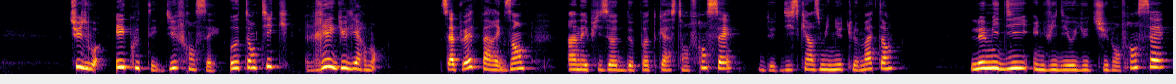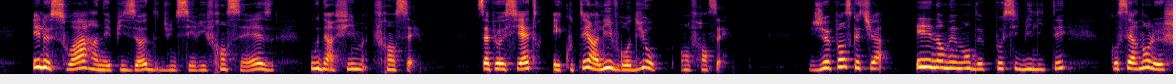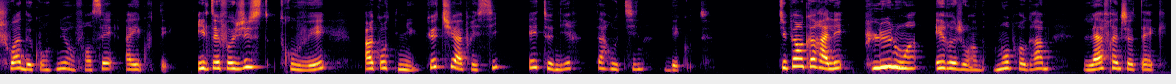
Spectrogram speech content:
tu dois écouter du français authentique régulièrement. Ça peut être par exemple un épisode de podcast en français de 10-15 minutes le matin, le midi une vidéo YouTube en français et le soir un épisode d'une série française ou d'un film français. Ça peut aussi être écouter un livre audio en français. Je pense que tu as énormément de possibilités concernant le choix de contenu en français à écouter. Il te faut juste trouver un contenu que tu apprécies et tenir ta routine d'écoute. Tu peux encore aller plus loin et rejoindre mon programme La French Tech.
